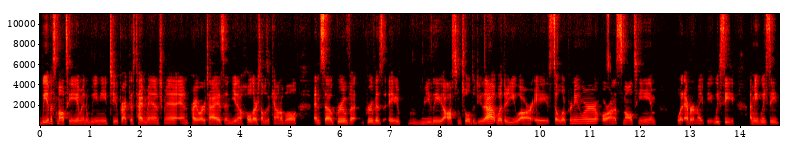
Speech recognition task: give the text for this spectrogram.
we have a small team and we need to practice time management and prioritize and you know hold ourselves accountable. And so Groove Groove is a really awesome tool to do that whether you are a solopreneur or on a small team, whatever it might be. We see I mean, we see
